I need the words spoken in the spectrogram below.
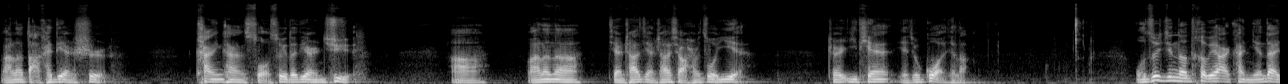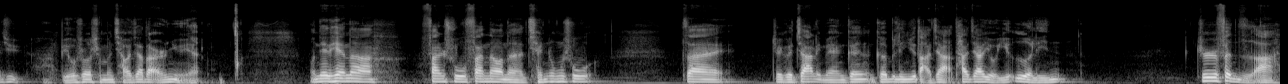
完了打开电视，看一看琐碎的电视剧，啊，完了呢，检查检查小孩作业，这一天也就过去了。我最近呢，特别爱看年代剧。比如说什么乔家的儿女，我那天呢翻书翻到呢钱钟书，在这个家里面跟隔壁邻居打架，他家有一恶邻，知识分子啊，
